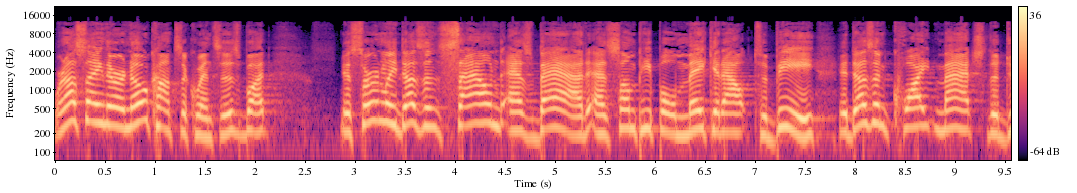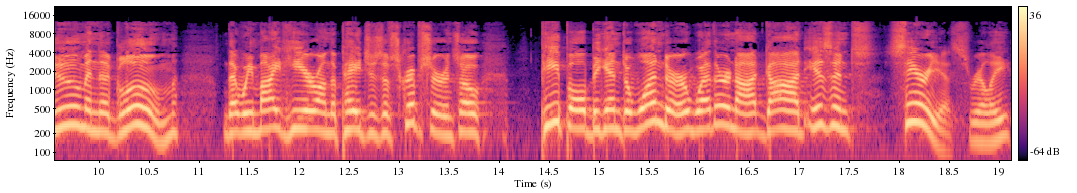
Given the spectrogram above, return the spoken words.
We're not saying there are no consequences, but it certainly doesn't sound as bad as some people make it out to be. It doesn't quite match the doom and the gloom that we might hear on the pages of Scripture. And so people begin to wonder whether or not God isn't serious, really,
